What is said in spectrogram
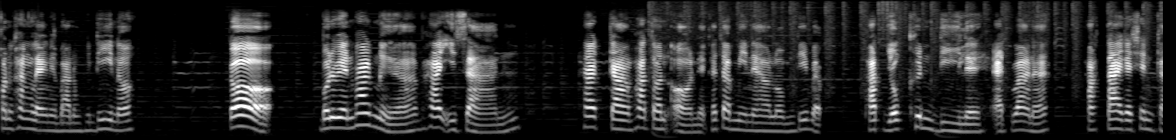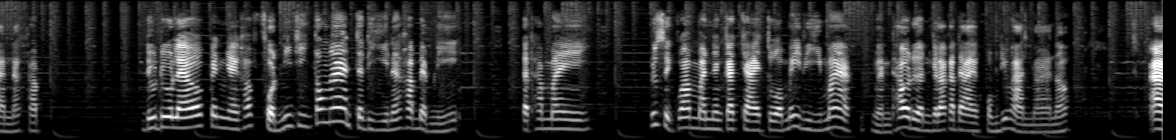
ค่อนข้างแรงในบางพื้นที่เนาะก็บริเวณภาคเหนือ ภาคอีสานภาคกลางภาคตอนออกเนี่ยก็จะมีแนวลมที่แบบพัดยกขึ้นดีเลยแอดว่านะภาคใต้ก็เช่นกันนะครับ ดูดูแล้วเป็นไงครับฝนจริงๆต้องน่าจะดีนะครับแบบนี้ แต่ทำไมรู้สึกว่ามันยังกระจายตัวไม่ดีมากเหมือนเท่าเดือนกรกฎาคมที่ผ่านมาเนาะ อ่า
